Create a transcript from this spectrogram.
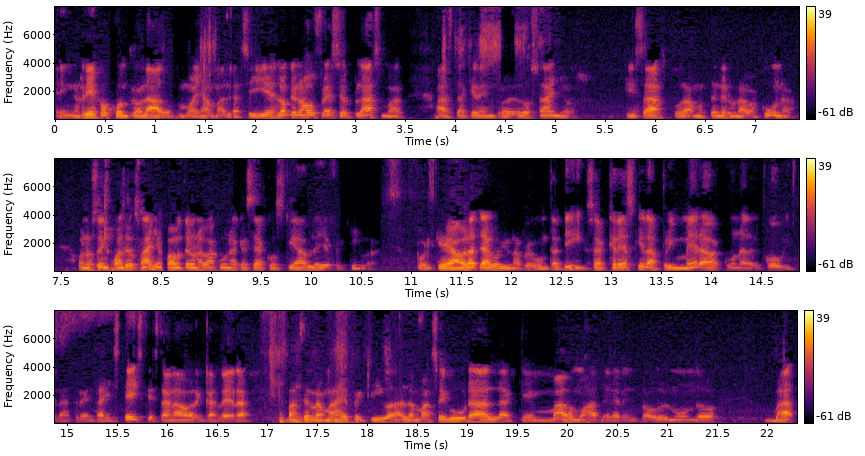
en riesgos controlados, como llamarle así. es lo que nos ofrece el plasma hasta que dentro de dos años quizás podamos tener una vacuna o no sé en cuántos años vamos a tener una vacuna que sea costeable y efectiva. Porque ahora te hago yo una pregunta a ti. O sea, ¿crees que la primera vacuna del COVID, la 36 que están ahora en carrera, va a ser la más efectiva, la más segura, la que más vamos a tener en todo el mundo? Va,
